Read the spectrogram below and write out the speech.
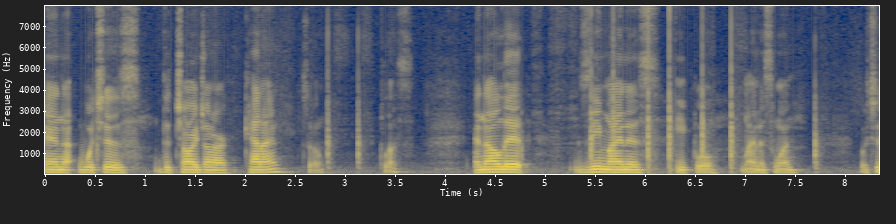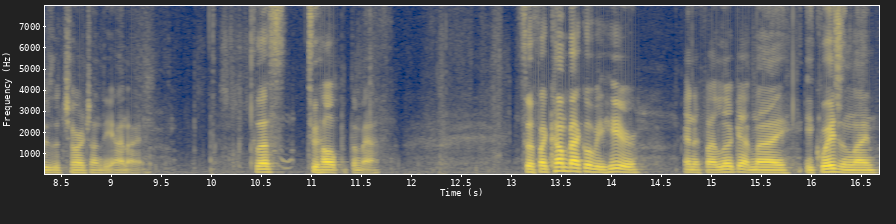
and uh, which is the charge on our cation, so plus. And I'll let Z minus equal minus 1, which is the charge on the anion. So that's to help with the math. So if I come back over here, and if I look at my equation line,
